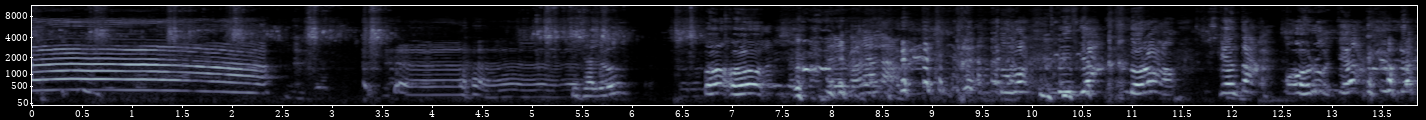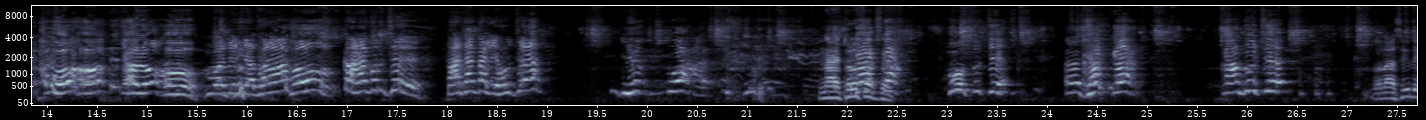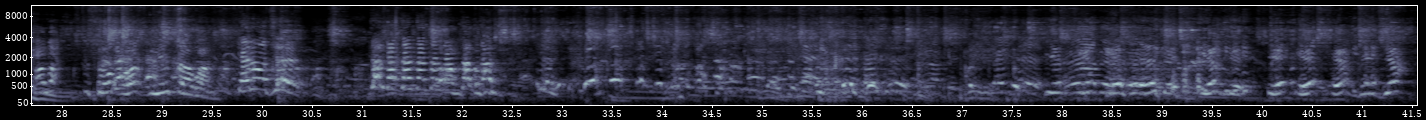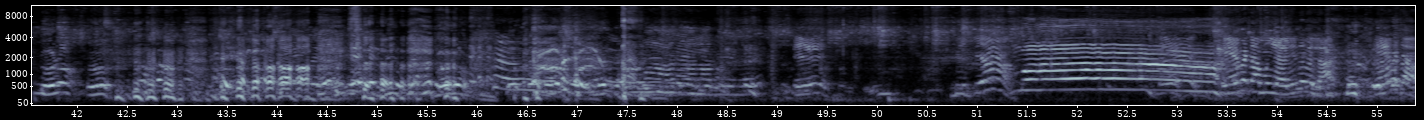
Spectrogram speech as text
Halo. Oh, oh. Tuwa, ya, dorang. Kenta, oru, ya. Oh, oh, c a l o oh. m a t jathala. Oh. Kana korche? কাটাকালি হচ্ছে नायट्रोसॉक्साईड होसुचे झटका কাঁদুছে গলাসি দেখি আমা তো ঘর নিতে আবার কেন আছে চল চল চল চল চল চল চল দৌড়ো దేవదా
